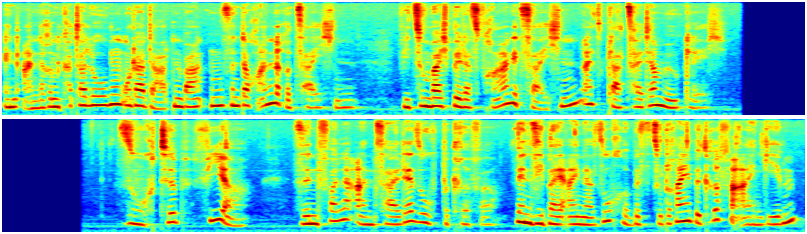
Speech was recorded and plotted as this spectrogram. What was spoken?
In anderen Katalogen oder Datenbanken sind auch andere Zeichen, wie zum Beispiel das Fragezeichen, als Platzhalter möglich. Suchtipp 4 Sinnvolle Anzahl der Suchbegriffe. Wenn Sie bei einer Suche bis zu drei Begriffe eingeben,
